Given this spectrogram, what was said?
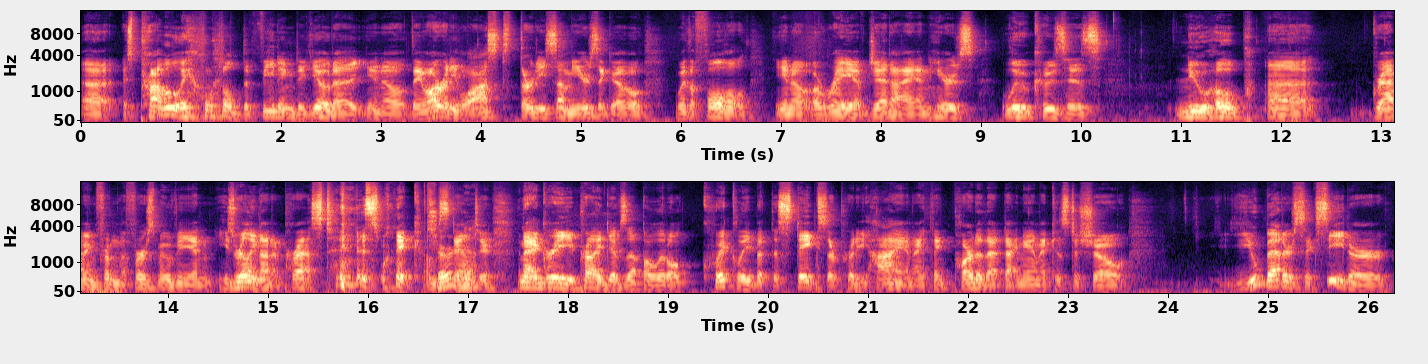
Uh, is probably a little defeating to Yoda. You know, they already lost 30 some years ago with a full, you know, array of Jedi, and here's Luke, who's his new hope, uh, grabbing from the first movie, and he's really not impressed, is what it comes Sure, down yeah. to. And I agree, he probably gives up a little quickly, but the stakes are pretty high, and I think part of that dynamic is to show you better succeed or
